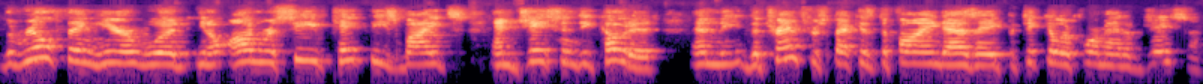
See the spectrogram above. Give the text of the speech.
the real thing here would, you know, on receive, take these bytes and JSON decode it. And the, the transfer spec is defined as a particular format of JSON.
